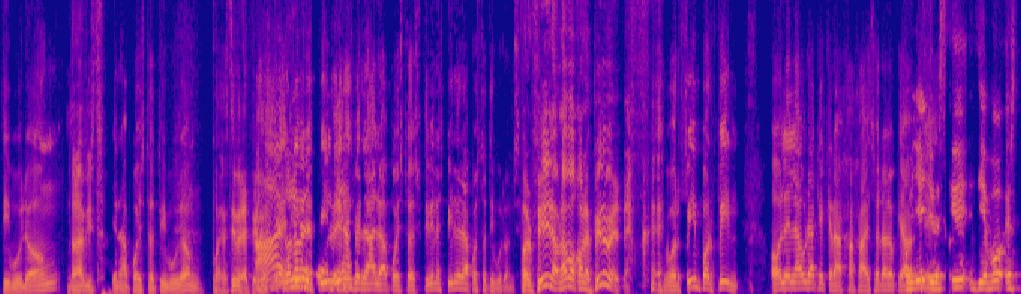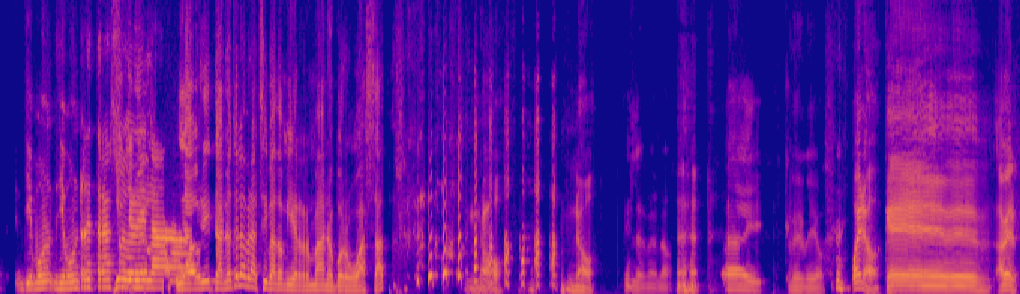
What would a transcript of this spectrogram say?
Tiburón. ¿no lo has visto? ¿Quién ha puesto tiburón? Pues Steven Spielberg. Ah, no lo Steven veo Spielberg, es verdad, lo ha puesto. Steven Spielberg ha puesto tiburón. sí. Por fin hablamos con Spielberg. Por fin, por fin. Ole, Laura, qué crack, jaja, eso era lo que... Oye, yo eh, es que llevo, es- llevo, un- llevo un retraso de creo- la. Laurita, ¿no te lo habrá chivado mi hermano por WhatsApp? No. No. No, no, no. Ay, me veo. Bueno, que. A ver.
